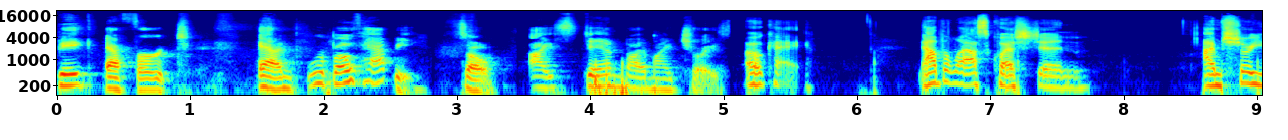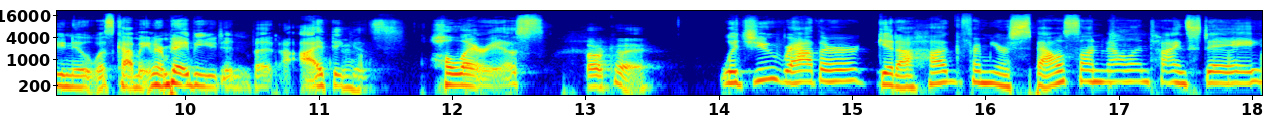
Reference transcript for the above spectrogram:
big effort and we're both happy so i stand by my choice Okay. Now, the last question. I'm sure you knew it was coming, or maybe you didn't, but I think Yeah. it's hilarious. okay Would you rather get a hug from your spouse on Valentine's Day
